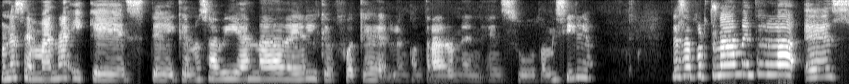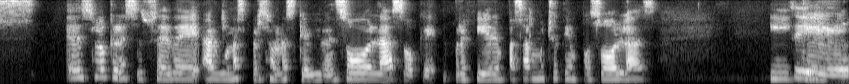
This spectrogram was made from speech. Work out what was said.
una semana y que, este, que no sabía nada de él y que fue que lo encontraron en, en su domicilio. Desafortunadamente la, es es lo que le sucede a algunas personas que viven solas o que prefieren pasar mucho tiempo solas y que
